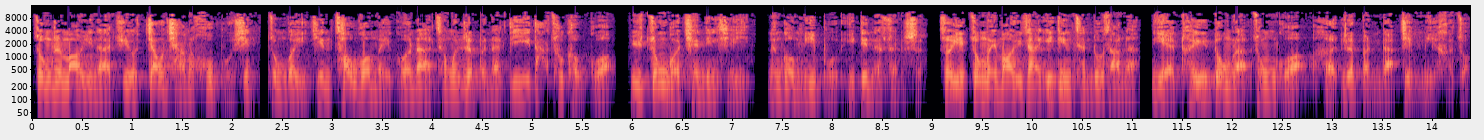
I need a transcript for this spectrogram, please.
中日贸易呢具有较强的互补性，中国已经超过美国呢，成为日本的第一大出口国。与中国签订协议，能够弥补一定的损失，所以中美贸易战一定程度上呢，也推动了中国和日本的紧密合作。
